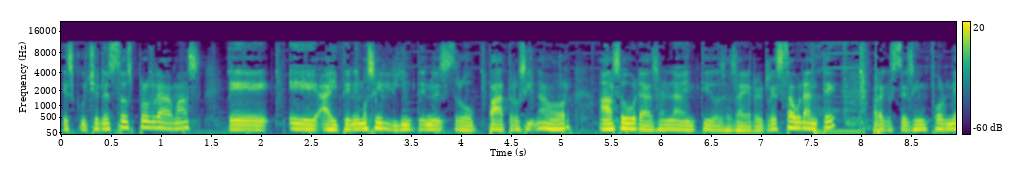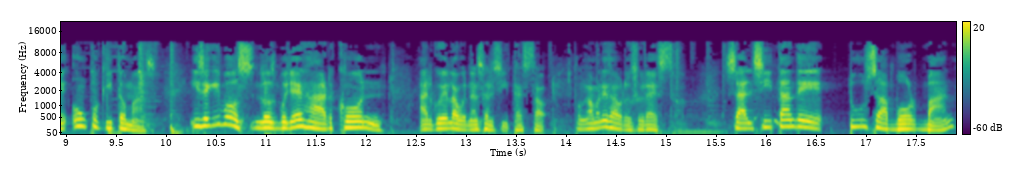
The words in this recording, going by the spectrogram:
escuchen estos programas, eh, eh, ahí tenemos el link de nuestro patrocinador, a Sobraza en la 22 Asadero y Restaurante, para que usted se informe un poquito más. Y seguimos, los voy a dejar con algo de la buena salsita hasta ahora. Pongámosle sabrosura a esto. Salsita de Tu Sabor Band,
